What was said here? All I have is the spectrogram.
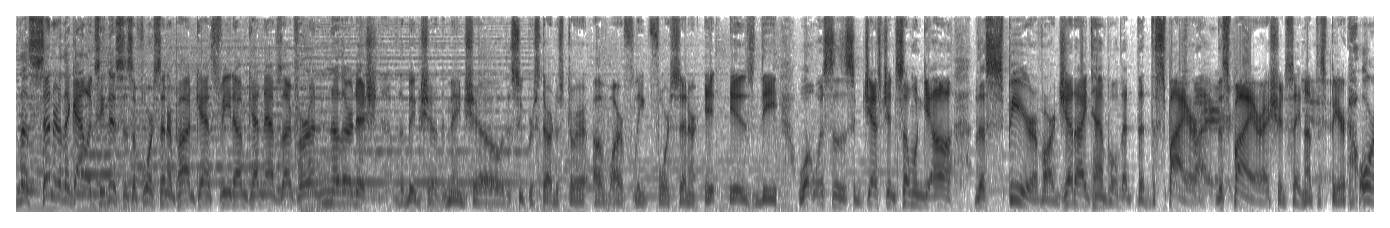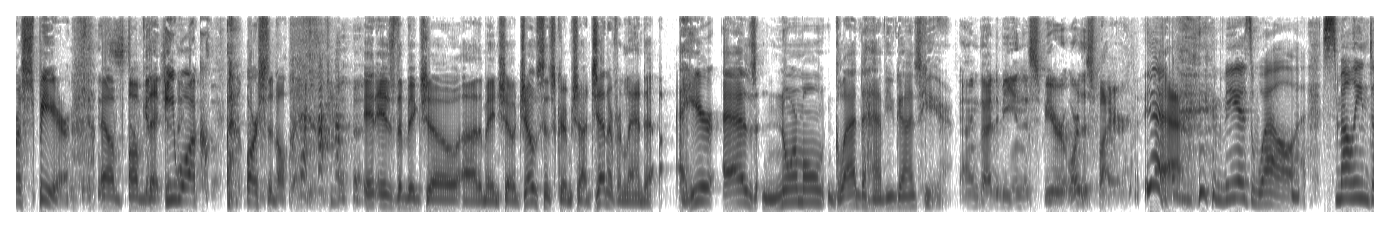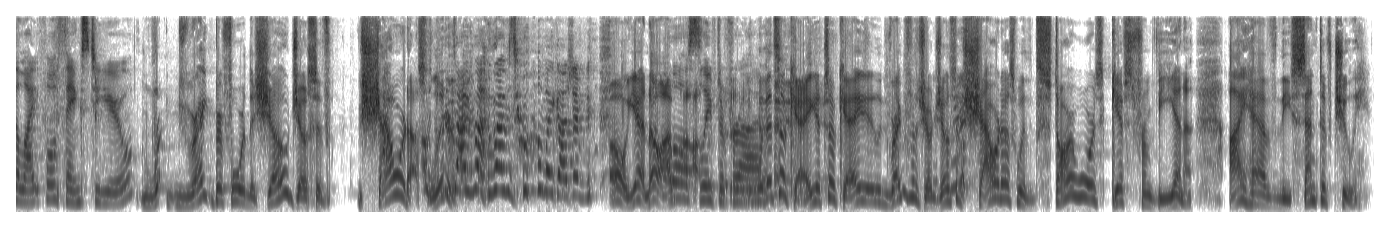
From the center of the galaxy, this is a Force Center podcast feed. I'm Ken Napzok for another edition of the big show, the main show, the superstar destroyer of our fleet, Force Center. It is the, what was the suggestion? Someone, get uh, the spear of our Jedi temple, that the, the spire, Spire. the spire, I should say, not the spear, or a spear of, of the Ewok arsenal. it is the big show, uh, the main show. Joseph Scrimshaw, Jennifer Landa, here as normal. Glad to have you guys here. I'm glad to be in the spear or the spire. Yeah. Me as well. Smelling delightful thanks to you. right, right before the show, Joseph showered us, oh, literally. I'm, I'm, I'm, oh my gosh, I'm Oh yeah, no, I'm a little uh, sleep deprived. Well, that's okay. It's okay. Right before the show, Joseph showered us with Star Wars gifts from Vienna. I have the scent of Chewie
